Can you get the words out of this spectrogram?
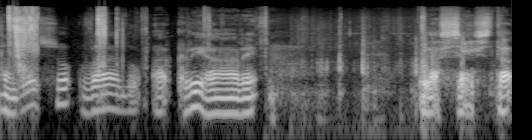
adesso vado a creare la sesta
